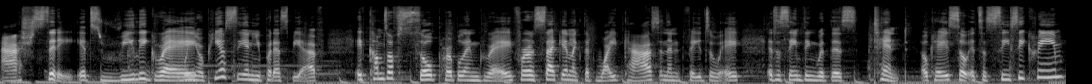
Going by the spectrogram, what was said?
Ash City. It's really gray. When you're POC and you put SPF, it comes off so purple and gray for a second, like that white cast, and then it fades away. It's the same thing with this tint, okay? So it's a CC cream.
